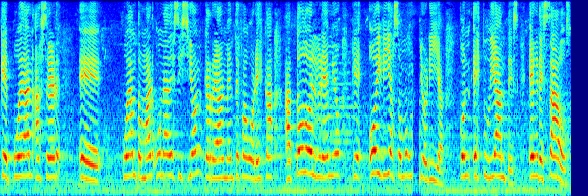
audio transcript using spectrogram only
que puedan hacer, eh, puedan tomar una decisión que realmente favorezca a todo el gremio que hoy día somos mayoría, con estudiantes, egresados,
